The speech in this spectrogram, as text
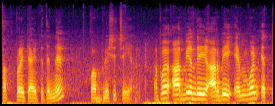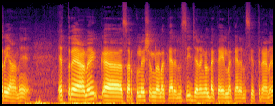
സെപ്പറേറ്റ് ആയിട്ട് തന്നെ പബ്ലിഷ് ചെയ്യാറുണ്ട്. അപ്പോൾ ആർ ബി എന്ത് ചെയ്യും? R B I M one എത്രയാണ്? എത്രയാണ്? സർക്കുലേഷനിലുള്ള കറൻസി ജനങ്ങളുടെ കയ്യിലുള്ള കറൻസി എത്രയാണ്?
